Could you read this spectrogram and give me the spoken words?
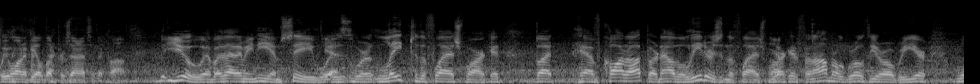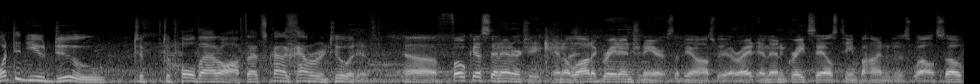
we want to be able to present it to the cloud. You, and by that I mean EMC, was, yes. were late to the flash market, but have caught up, are now the leaders in the flash market, yep. phenomenal growth year over year. What did you do to, to pull that off? That's kind of counterintuitive. Uh, focus and energy, and a lot of great engineers, to be honest with you, right? And then a great sales team behind it as well. So,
